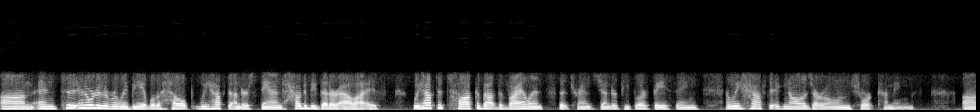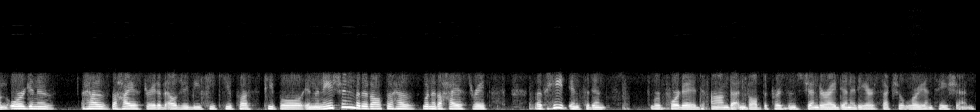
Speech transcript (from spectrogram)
Um, and to, in order to really be able to help, we have to understand how to be better allies. We have to talk about the violence that transgender people are facing, and we have to acknowledge our own shortcomings. Um, Oregon is has the highest rate of LGBTQ plus people in the nation, but it also has one of the highest rates of hate incidents reported um, that involve the person's gender identity or sexual orientation.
